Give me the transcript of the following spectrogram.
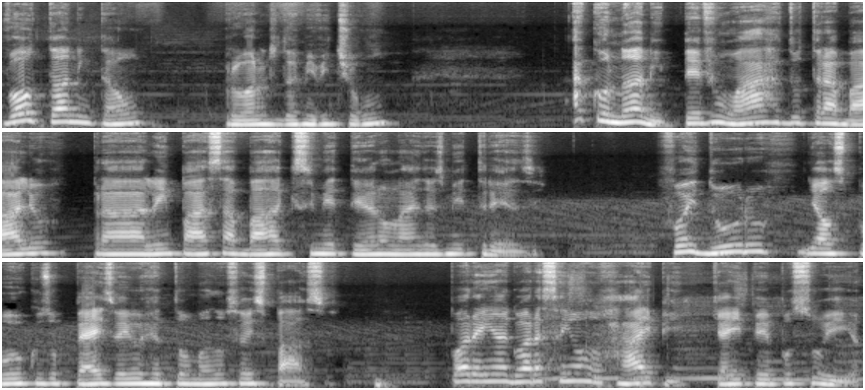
Voltando então para o ano de 2021, a Konami teve um árduo trabalho para limpar essa barra que se meteram lá em 2013. Foi duro e aos poucos o PES veio retomando seu espaço, porém agora sem o hype que a IP possuía.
